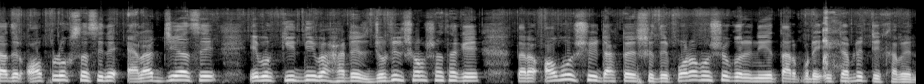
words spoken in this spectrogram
যাদের অফ্লোক্সাসিনে অ্যালার্জি আছে এবং কিডনি বা হার্টের জটিল সমস্যা থাকে, তারা অবশ্যই ডাক্তারের সাথে পরামর্শ করে নিয়ে তারপরে এই ট্যাবলেটটি খাবেন।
